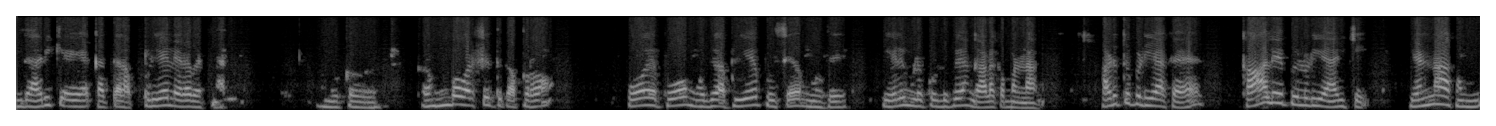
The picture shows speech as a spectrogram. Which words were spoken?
இந்த அறிக்கையை கத்தர் அப்படியே நிறைவேற்றினார். உங்களுக்கு ரொம்ப வருஷத்துக்கு அப்புறம் போய் போகும்போது அப்படியே போய் சேரும்போது எலும்புல கொண்டு போய் அங்கே அடக்கம் பண்ணாங்க. அடுத்தபடியாக காலேப்பினுடைய அறிக்கை எண்ணாகும்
